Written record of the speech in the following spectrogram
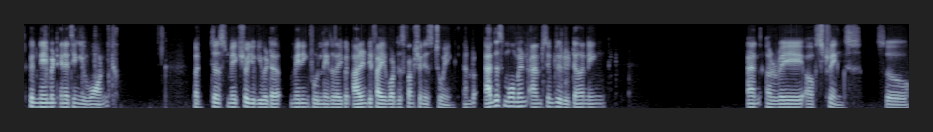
you can name it anything you want but just make sure you give it a meaningful name so that you can identify what this function is doing. And at this moment, I'm simply returning an array of strings. So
